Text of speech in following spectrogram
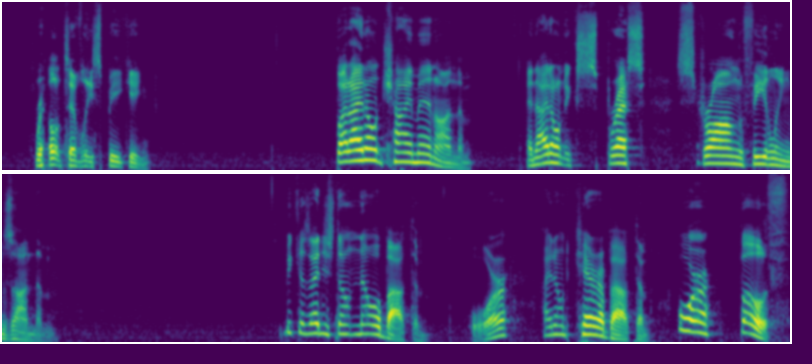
relatively speaking. But I don't chime in on them, and I don't express strong feelings on them because I just don't know about them, or I don't care about them, or both.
